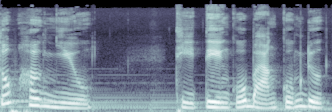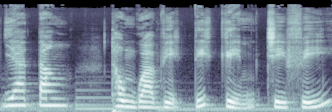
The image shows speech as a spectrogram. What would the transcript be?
tốt hơn nhiều, thì tiền của bạn cũng được gia tăng thông qua việc tiết kiệm chi phí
